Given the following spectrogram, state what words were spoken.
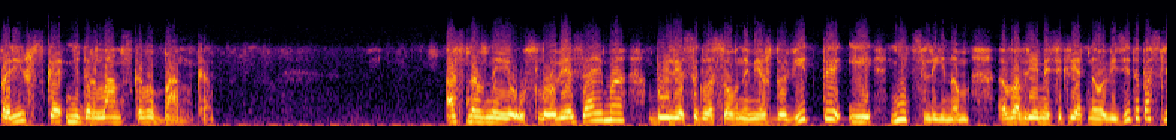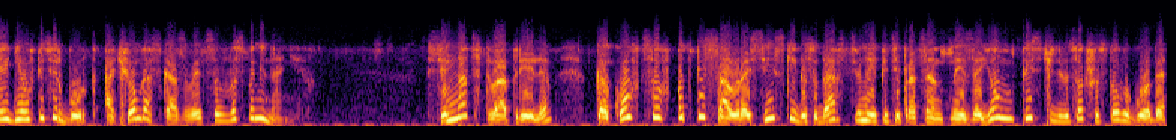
Парижско-Нидерландского банка. Основные условия займа были согласованы между Витте и Ницлином во время секретного визита последнего в Петербург, о чем рассказывается в воспоминаниях. 17 апреля Каковцев подписал российский государственный пятипроцентный заем 1906 года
